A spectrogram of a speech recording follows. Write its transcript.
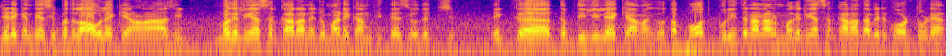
ਜਿਹੜੇ ਕਹਿੰਦੇ ਅਸੀਂ ਬਦਲਾਅ ਲੈ ਕੇ ਆਉਣਾ, ਅਸੀਂ ਮਗਰਲੀਆਂ ਸਰਕਾਰਾਂ ਨੇ ਜੋ ਮਾੜੇ ਕੰਮ ਕੀਤੇ ਸੀ ਉਹਦੇ 'ਚ ਇੱਕ ਤਬਦੀਲੀ ਲੈ ਕੇ ਆਵਾਂਗੇ, ਉਹ ਤਾਂ ਬਹੁਤ ਬੁਰੀ ਤਰ੍ਹਾਂ ਨਾਲ ਮਗਰਲੀਆਂ ਸਰਕਾਰਾਂ ਦਾ ਵੀ ਰਿਕਾਰਡ ਤੋੜਿਆ।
